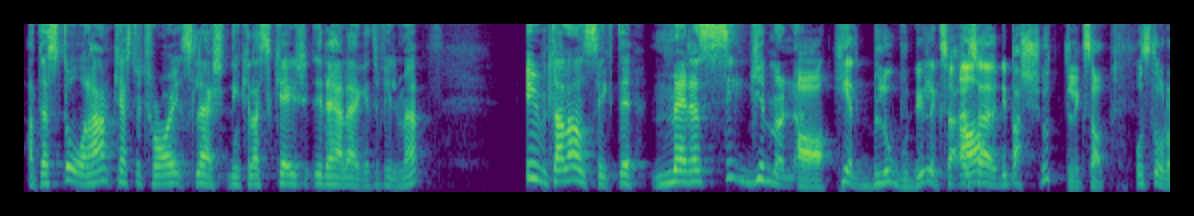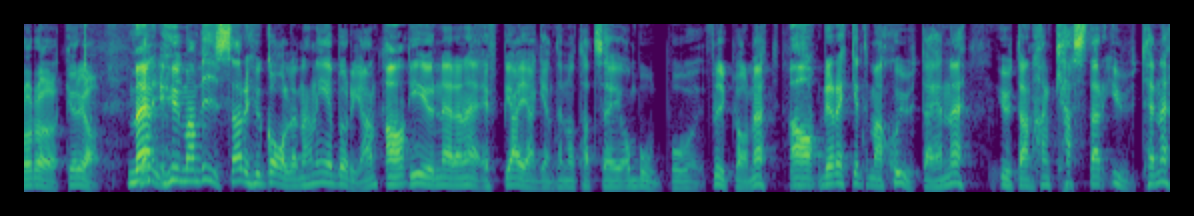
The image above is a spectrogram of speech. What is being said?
att där står han, Castor Troy slash Nicolas Cage i det här läget i filmen. Utan ansikte, med en munnen. Ja, helt blodig liksom. Alltså, det är bara kött liksom. Och står och röker, ja. Men- Men, hur man visar hur galen han är i början, Ja. det är ju när den här FBI-agenten har tagit sig ombord på flygplanet. Ja. Och det räcker inte med att skjuta henne, utan han kastar ut henne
